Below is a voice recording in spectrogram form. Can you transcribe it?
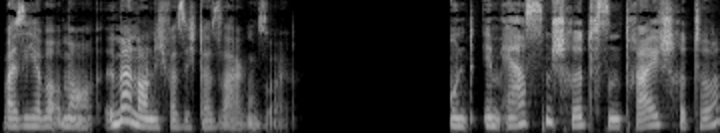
weiß ich aber immer, immer noch nicht, was ich da sagen soll. Und im ersten Schritt, sind drei Schritte,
